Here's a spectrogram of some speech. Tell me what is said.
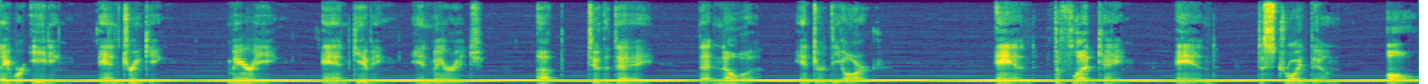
They were eating and drinking, marrying and giving in marriage, up to the day that Noah entered the ark. And the flood came and destroyed them all.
